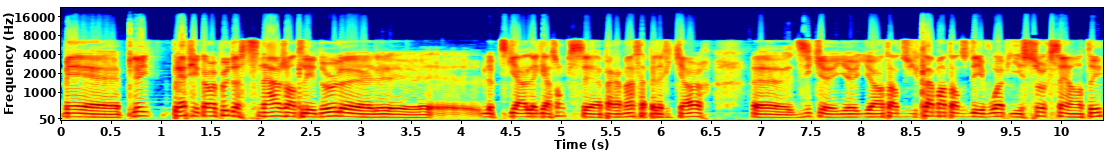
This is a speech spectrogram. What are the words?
Mais euh, là, bref, il y a comme un peu d'ostinage entre les deux. Le, petit garçon qui apparemment s'appelle Ricoeur euh, dit qu'il a, entendu, clairement entendu des voix, puis il est sûr que c'est hanté.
